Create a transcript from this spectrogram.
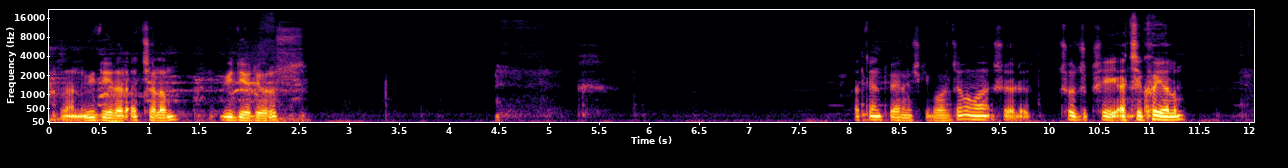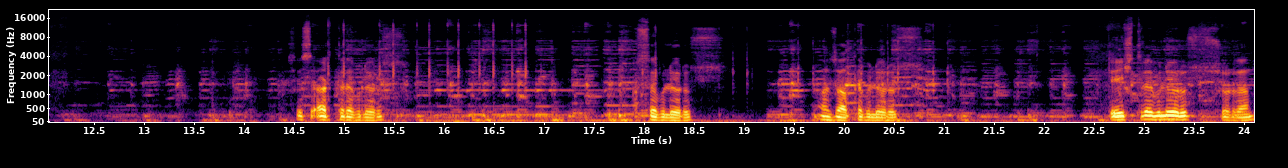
Şuradan videoları açalım. Video diyoruz. Patent vermiş gibi olacağım ama şöyle çocuk şeyi açık koyalım. Sesi arttırabiliyoruz. Kısabiliyoruz azaltabiliyoruz. Değiştirebiliyoruz şuradan.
